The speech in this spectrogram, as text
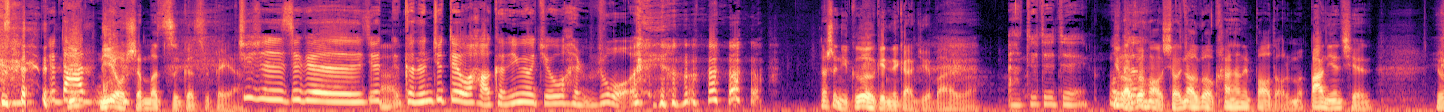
就大家，你有什么资格自卑啊？就是这个，就可能就对我好，可能因为我觉得我很弱。那是你哥哥给你的感觉吧？还是吧？啊，对对对，你老哥很好笑。你老哥我看他那报道了吗？八年前有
